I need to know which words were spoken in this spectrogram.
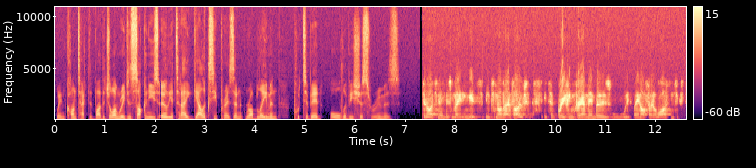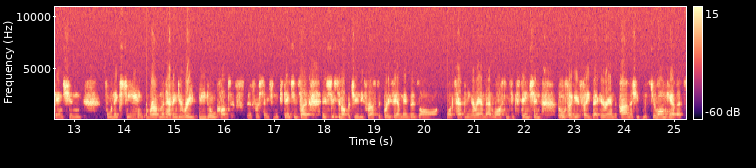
When contacted by the Geelong Region Soccer News earlier today, Galaxy President Rob Lehman put to bed all the vicious rumours. Tonight's members' meeting, it's, it's not a vote, it's, it's a briefing for our members. We've been offered a licence extension for next year rather than having to rebid. All clubs have, have received an extension. So it's just an opportunity for us to brief our members on what's happening around that licence extension, also get feedback around the partnership with Geelong, how that's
